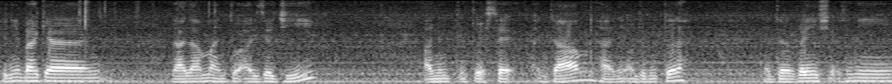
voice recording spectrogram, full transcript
ini bahagian dalaman untuk Azia G. Ha, ni untuk set jam ha, ni odometer lah. Ada range kat sini.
